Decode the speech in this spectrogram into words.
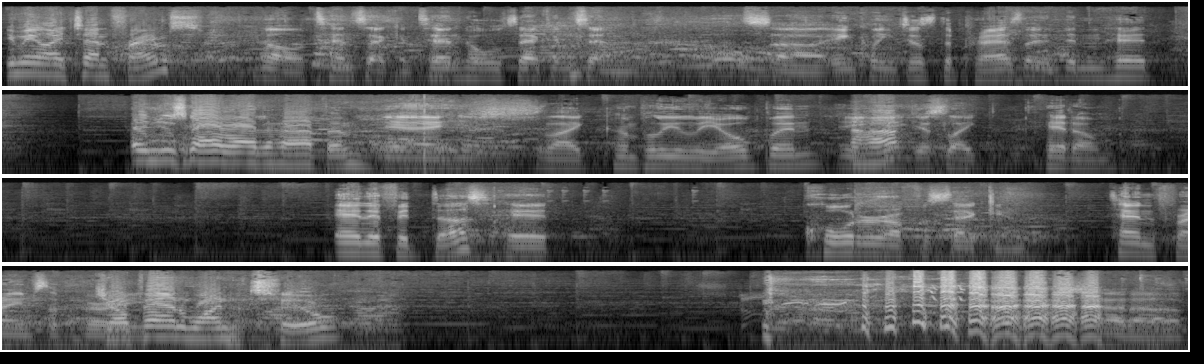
You mean like 10 frames? No, 10 seconds, 10 whole seconds, and uh, Inkling just depressed that it didn't hit. And you just gotta let it happen. Yeah, he's just like completely open. And Uh-huh. You can just like hit him. And if it does hit, quarter of a second, 10 frames of very. Jopan 1 2. Shut up.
